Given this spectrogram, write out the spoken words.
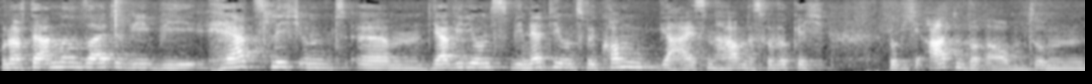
und auf der anderen Seite, wie, wie herzlich und ähm, ja, wie, die uns, wie nett die uns willkommen geheißen haben, das war wirklich, wirklich atemberaubend. Um,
